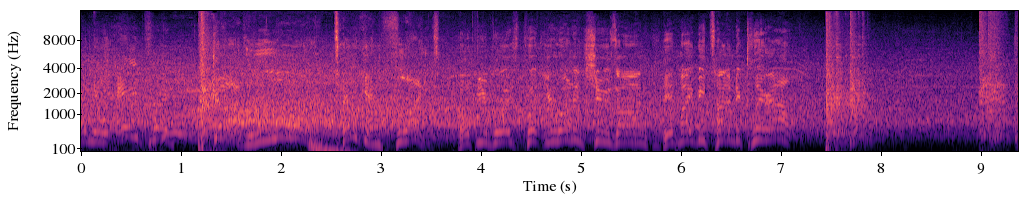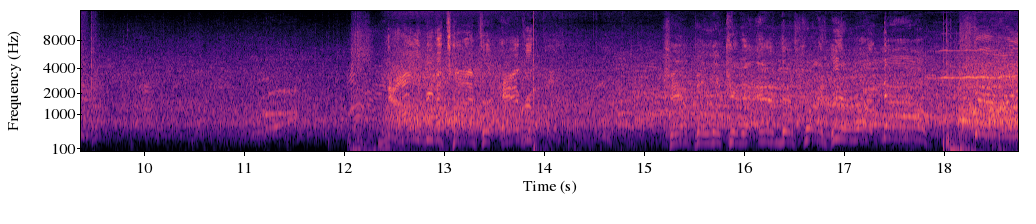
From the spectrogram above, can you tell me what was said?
On the apron. Good Lord, taking flight. Hope you boys put your running shoes on. It might be time to clear out. Now would be the time for every... Ciampa looking to end this right here, right now. Fairy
